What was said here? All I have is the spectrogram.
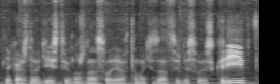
для каждого действия нужна своя автоматизация или свой скрипт,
